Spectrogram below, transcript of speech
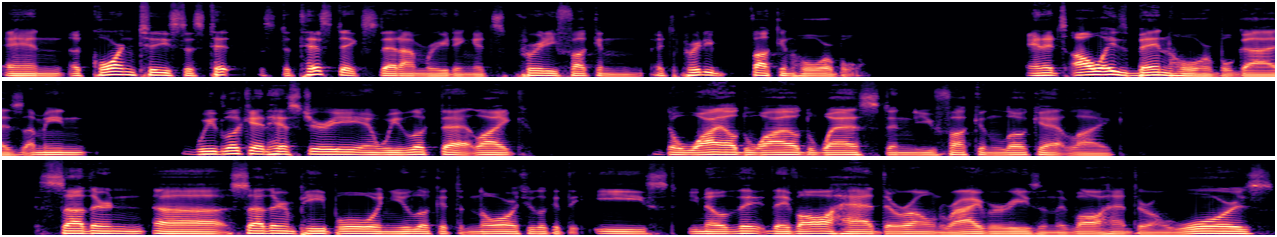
And according to these st- statistics that I'm reading, it's pretty fucking it's pretty fucking horrible. And it's always been horrible, guys. I mean, we look at history and we looked at like the wild wild west and you fucking look at like southern uh southern people and you look at the north, you look at the east, you know, they they've all had their own rivalries and they've all had their own wars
